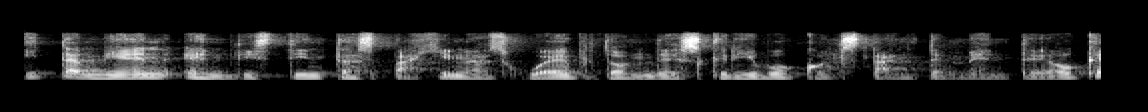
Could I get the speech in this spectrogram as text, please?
y también en distintas páginas web donde escribo constantemente. ¿Ok?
